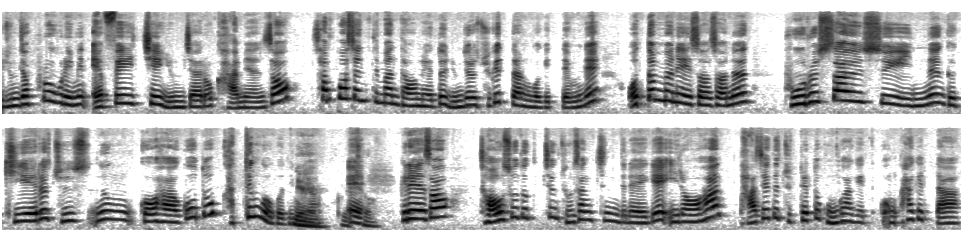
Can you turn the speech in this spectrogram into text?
융자 프로그램인 FHA 융자로 가면서 3%만 다운해도 융자를 주겠다는 거기 때문에 어떤 면에 있어서는 부를 쌓을 수 있는 그 기회를 주는 거하고도 같은 거거든요. 예. 그렇죠. 그래서 저소득층 중상층들에게 이러한 다세대 주택도 공급하겠다.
